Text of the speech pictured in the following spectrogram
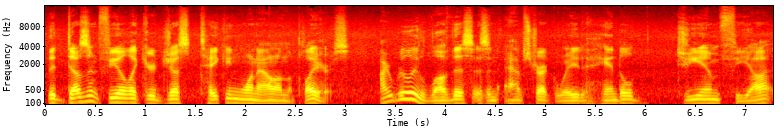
that doesn't feel like you're just taking one out on the players. I really love this as an abstract way to handle GM fiat.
